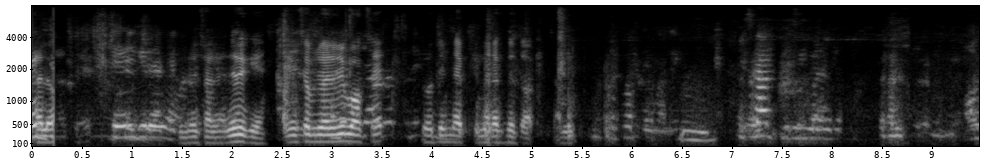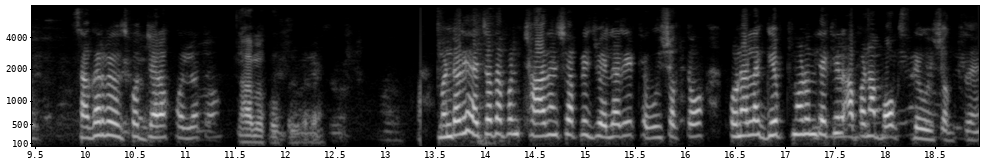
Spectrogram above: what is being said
हेलो। देखिए ये सब ज्वेलरी बॉक्स है दो तीन टाइप के मैं रख देता हूँ। हम्म. सागर भाई उसको जरा तो। हाँ मैं ओपन कर रहा हूँ। मंडळी ह्याच्यात आपण छान अशी आपली ज्वेलरी ठेवू शकतो. कोणाला गिफ्ट म्हणून देखील आपण हा बॉक्स देऊ शकतोय.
